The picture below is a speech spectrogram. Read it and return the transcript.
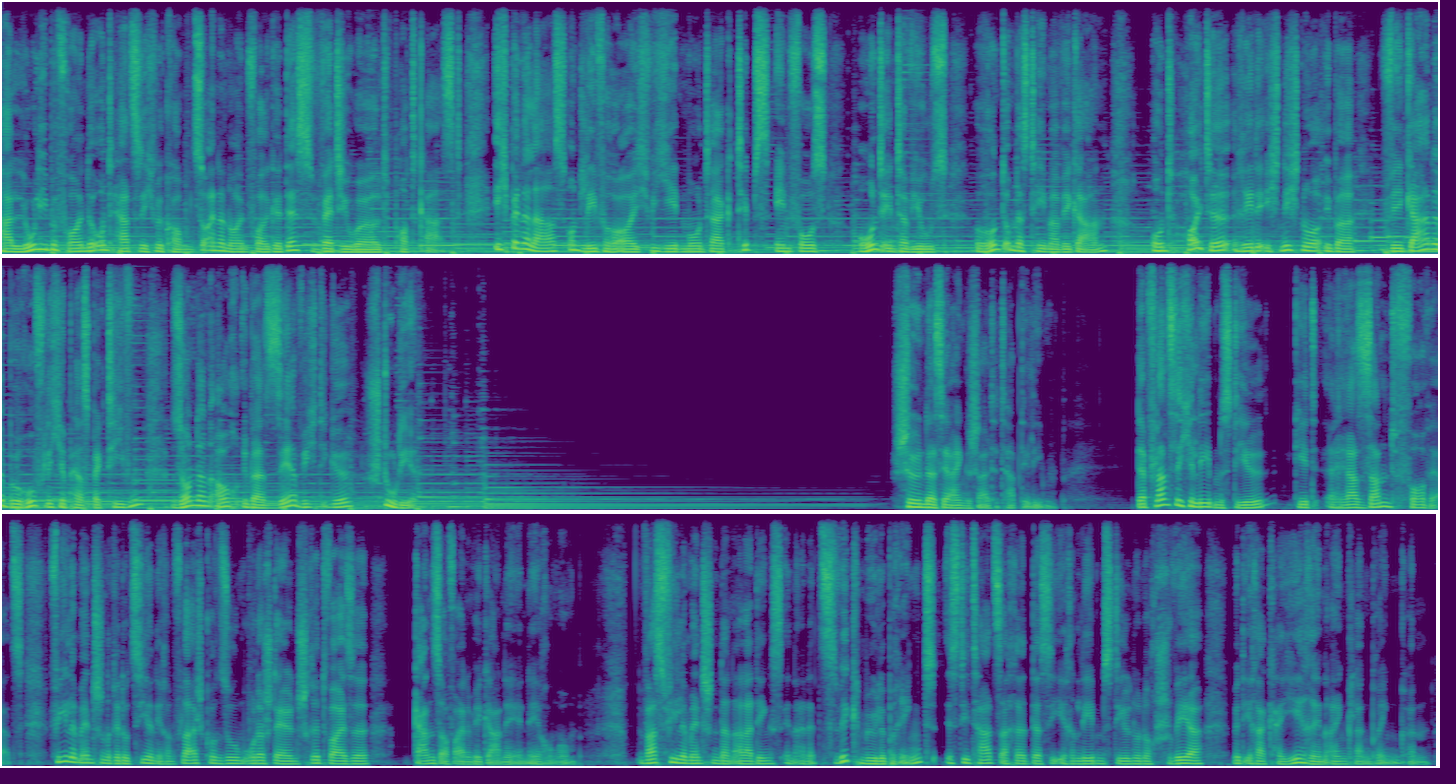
Hallo liebe Freunde und herzlich willkommen zu einer neuen Folge des Veggie World Podcast. Ich bin der Lars und liefere euch wie jeden Montag Tipps, Infos und Interviews rund um das Thema Vegan. Und heute rede ich nicht nur über vegane berufliche Perspektiven, sondern auch über sehr wichtige Studien. Schön, dass ihr eingeschaltet habt, ihr Lieben. Der pflanzliche Lebensstil geht rasant vorwärts. Viele Menschen reduzieren ihren Fleischkonsum oder stellen schrittweise ganz auf eine vegane Ernährung um. Was viele Menschen dann allerdings in eine Zwickmühle bringt, ist die Tatsache, dass sie ihren Lebensstil nur noch schwer mit ihrer Karriere in Einklang bringen können.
